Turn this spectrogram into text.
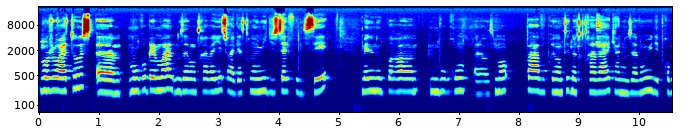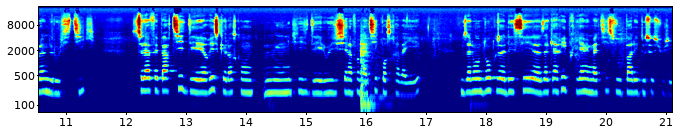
Bonjour à tous. Euh, mon groupe et moi, nous avons travaillé sur la gastronomie du self au lycée, mais nous ne pourrons malheureusement pas vous présenter notre travail car nous avons eu des problèmes de logistique. Cela fait partie des risques lorsqu'on on utilise des logiciels informatiques pour travailler. Nous allons donc laisser euh, Zachary, Priam et Mathis vous parler de ce sujet.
